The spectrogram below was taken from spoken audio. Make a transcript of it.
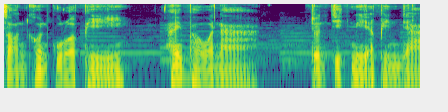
สอนคนกลัวผี ให้ภาวนา จนจิตมีอภิญญา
